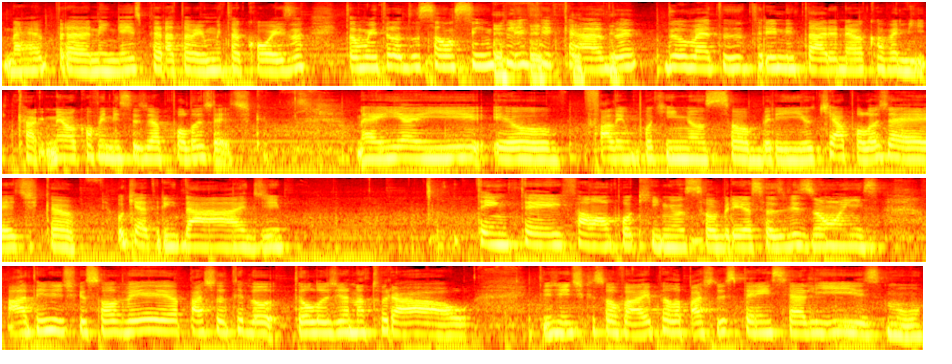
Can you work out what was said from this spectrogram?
né? Pra ninguém esperar também muita coisa. Então, uma introdução simplificada do método trinitário neocalvini- ca- neocalvinista de apologética. Né? E aí eu falei um pouquinho sobre o que é apologética, o que é trindade, tentei falar um pouquinho sobre essas visões. Ah, tem gente que só vê a parte da teo- teologia natural, tem gente que só vai pela parte do experiencialismo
